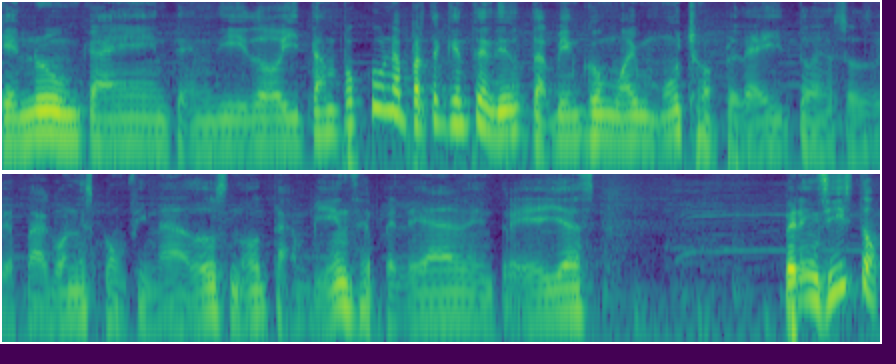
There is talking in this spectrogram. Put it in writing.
que nunca he entendido y tampoco una parte que he entendido también como hay mucho pleito en esos vagones confinados, ¿no? También se pelean entre ellas. Pero insisto,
